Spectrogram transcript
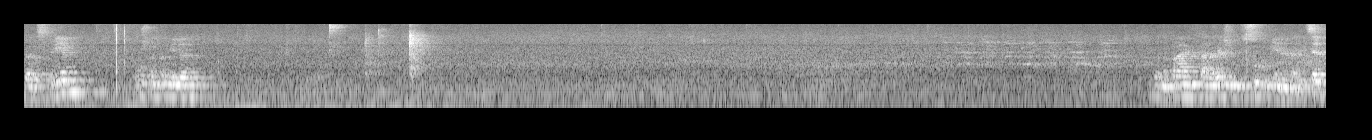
да разтрием ушната мида. Да направим така нареченото сухо миене на лицето.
